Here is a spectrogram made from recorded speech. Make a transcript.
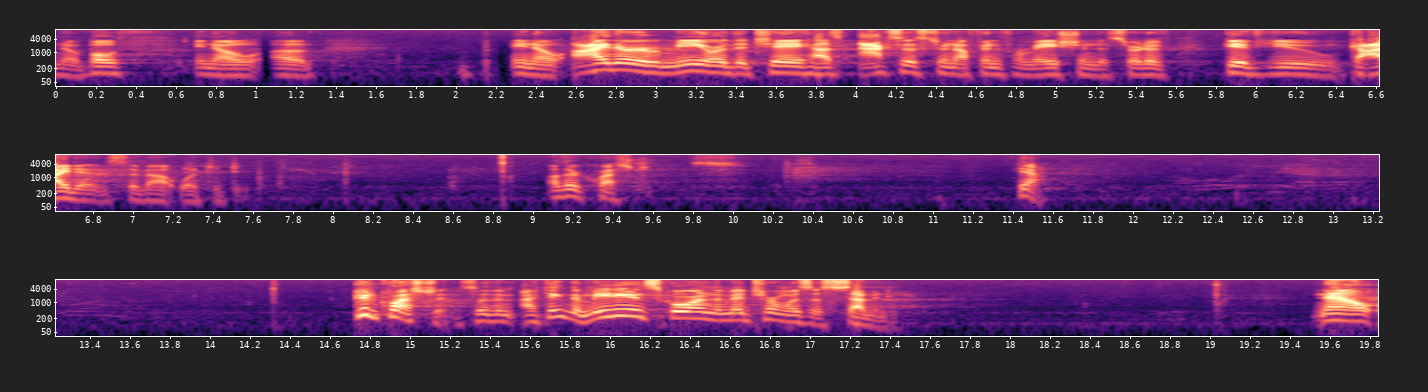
know, both, you know, uh, you know, either me or the TA has access to enough information to sort of give you guidance about what to do. Other questions? Yeah. Good question. So the, I think the median score in the midterm was a 70. Now,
